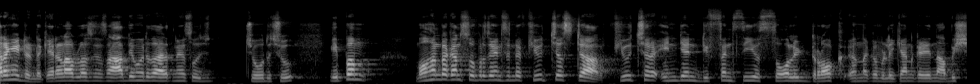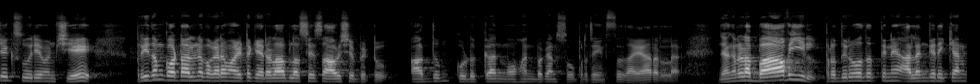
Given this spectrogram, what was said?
ഇറങ്ങിയിട്ടുണ്ട്. കേരള ബ്ലാസ്റ്റേഴ്സ് ആദ്യം ഒരു താരത്തിനെ ചോദിച്ചു. ഇപ്പം മോഹൻ ബഗാൻ സൂപ്പർ ജയൻസിന്റെ future star future Indian defensive solid rock എന്നൊക്കെ വിളിക്കാൻ കഴിയുന്ന അഭിഷേക് സൂര്യവംശിയെ പ്രീതം കോട്ടാലിന് പകരമായിട്ട് കേരള ബ്ലാസ്റ്റേഴ്സ് ആവശ്യപ്പെട്ടു. അതും കൊടുക്കാൻ മോഹൻ ബഗാൻ സൂപ്പർ ജയൻസ് തയ്യാറല്ല. ഞങ്ങളുടെ ഭാവിയിൽ പ്രതിരോധത്തിന് അലങ്കരിക്കാൻ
